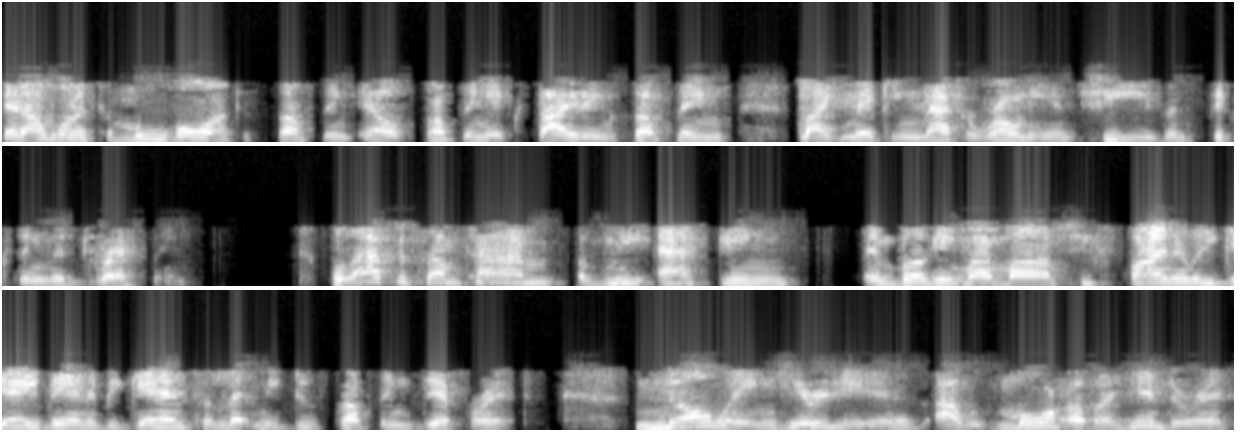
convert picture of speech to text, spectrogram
And I wanted to move on to something else, something exciting, something like making macaroni and cheese and fixing the dressing. Well, after some time of me asking and bugging my mom, she finally gave in and began to let me do something different knowing, here it is, I was more of a hindrance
